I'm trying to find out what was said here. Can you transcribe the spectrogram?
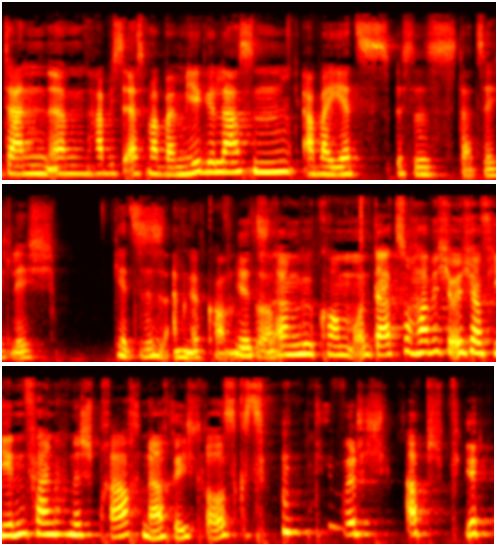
dann ähm, habe ich es erstmal bei mir gelassen, aber jetzt ist es tatsächlich Jetzt ist es angekommen. Jetzt so. angekommen. Und dazu habe ich euch auf jeden Fall noch eine Sprachnachricht rausgesucht. Die würde ich abspielen.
